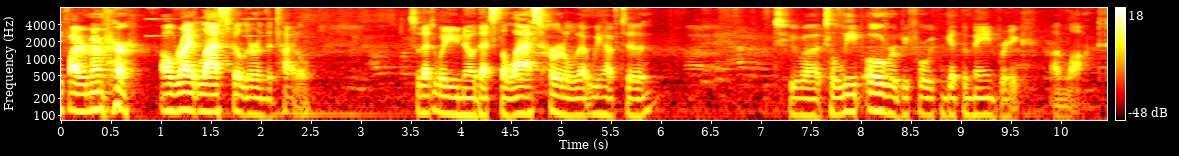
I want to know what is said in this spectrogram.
if I remember, I'll write last filler in the title. So that way you know that's the last hurdle that we have to to uh, to leap over before we can get the main break unlocked.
